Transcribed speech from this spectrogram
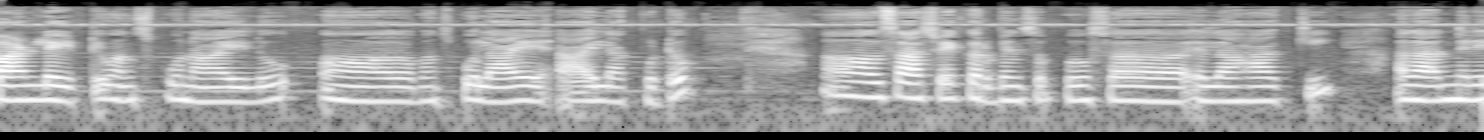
ಬಾಣಲೆ ಇಟ್ಟು ಒಂದು ಸ್ಪೂನ್ ಆಯಿಲು ಒಂದು ಸ್ಪೂನ್ ಆಯ್, ಆಯಿಲ್ ಹಾಕ್ಬಿಟ್ಟು ಸಾಸಿವೆ, ಕರ್ಬೇವಿನ ಸೊಪ್ಪು ಸಹ ಎಲ್ಲ ಹಾಕಿ, ಅದಾದಮೇಲೆ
